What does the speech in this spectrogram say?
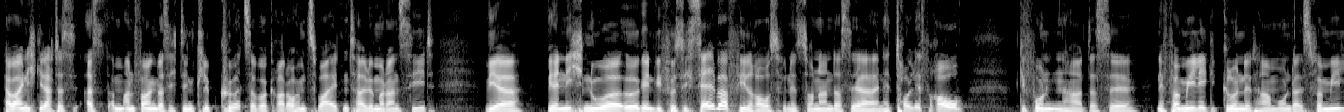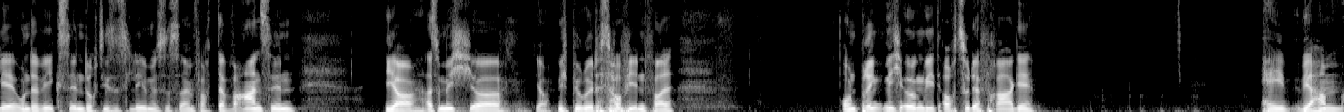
Ich habe eigentlich gedacht, dass erst am Anfang, dass ich den Clip kürze, aber gerade auch im zweiten Teil, wenn man dann sieht, wie er, wie er nicht nur irgendwie für sich selber viel rausfindet, sondern dass er eine tolle Frau gefunden hat, dass sie eine Familie gegründet haben und als Familie unterwegs sind durch dieses Leben. Es ist einfach der Wahnsinn. Ja, also mich, äh, ja, mich berührt es auf jeden Fall und bringt mich irgendwie auch zu der Frage, hey, wir haben,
